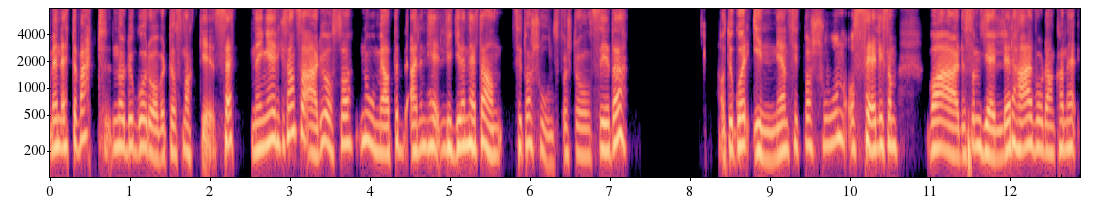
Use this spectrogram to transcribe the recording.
men etter hvert, når du går over til å snakke setninger, så er det jo også noe med at det en, ligger en helt annen situasjonsforståelse i det. At du går inn i en situasjon og ser liksom hva er det som gjelder her, hvordan kan jeg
